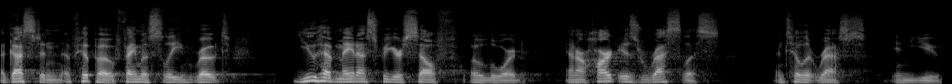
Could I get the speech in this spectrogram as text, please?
Augustine of Hippo famously wrote, You have made us for yourself, O Lord, and our heart is restless until it rests in you.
